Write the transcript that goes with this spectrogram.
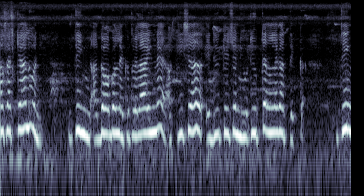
දවසක් කෑලුවනි ඉතින් අද ඔගොල් එකතු වෙලා ඉන්න අකීෂ එඩිකේෂන් YouTube channel එකත් එක්ක ඉතින්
